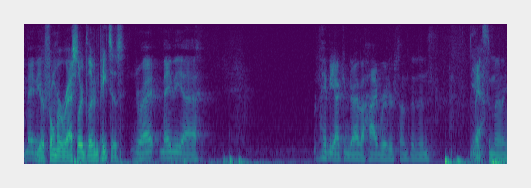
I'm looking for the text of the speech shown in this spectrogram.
Maybe You're a former wrestler delivering pizzas. right. Maybe uh, maybe I can drive a hybrid or something and Yeah. make some money.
